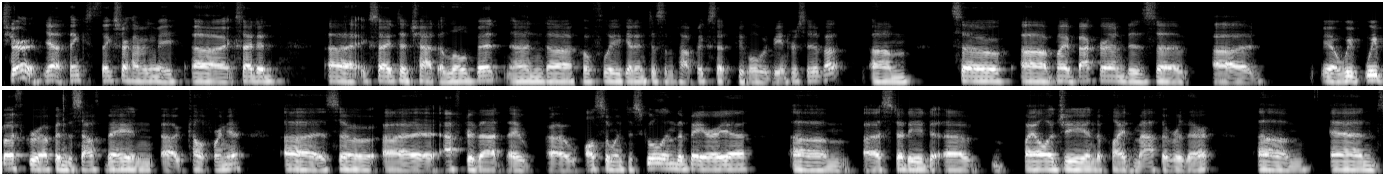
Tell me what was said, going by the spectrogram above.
Sure. Yeah. Thanks. Thanks for having me. Uh, excited uh, excited to chat a little bit and uh, hopefully get into some topics that people would be interested about. Um, so uh, my background is, uh, uh, you know, we we both grew up in the South Bay in uh, California. so after that, I also went to school in the Bay Area, um, studied biology and applied math over there, um, and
